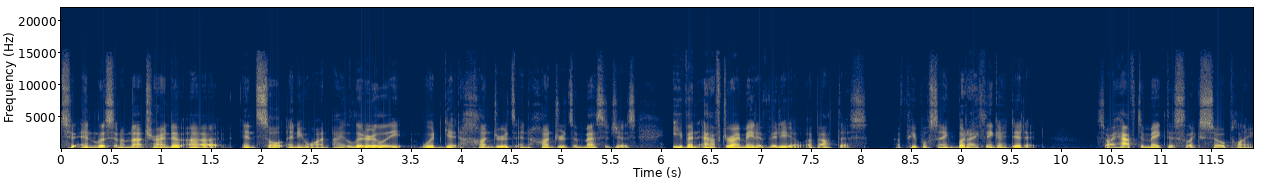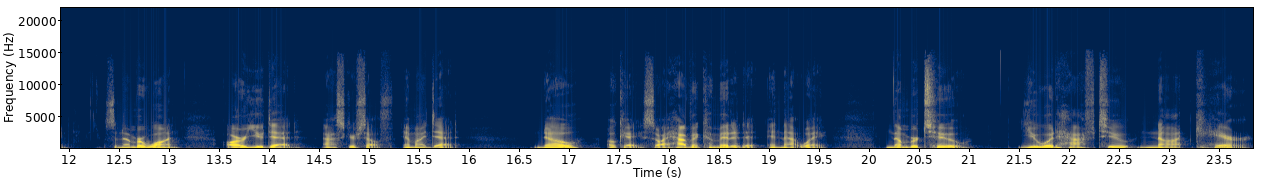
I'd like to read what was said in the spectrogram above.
To and listen i'm not trying to uh, insult anyone. I literally would get hundreds and hundreds of messages even after i made a video about this of people saying but i think i did it. So i have to make this like so plain. So number one are you dead? Ask yourself am i dead? No? Okay so i haven't committed it in that way. Number two you would have to not care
